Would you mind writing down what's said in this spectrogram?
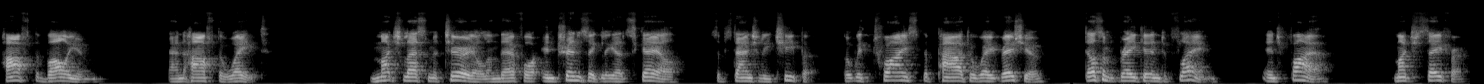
half the volume and half the weight, much less material, and therefore intrinsically at scale, substantially cheaper. But with twice the power to weight ratio, doesn't break into flame, into fire, much safer,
